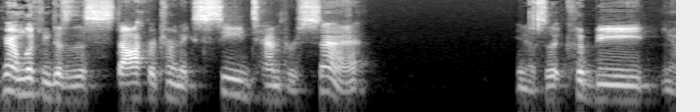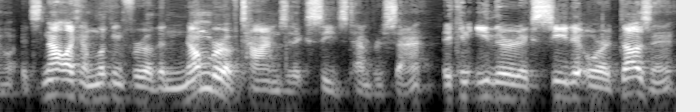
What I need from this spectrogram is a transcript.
Here I'm looking, does the stock return exceed 10%? You know, so it could be, you know, it's not like I'm looking for the number of times it exceeds 10%. It can either exceed it or it doesn't.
